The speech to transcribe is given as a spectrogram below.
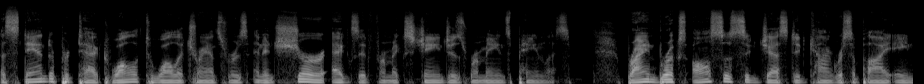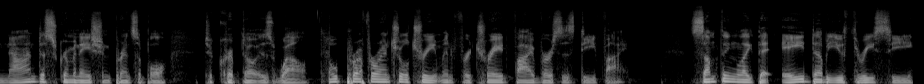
a stand to protect wallet to wallet transfers and ensure exit from exchanges remains painless. Brian Brooks also suggested Congress apply a non discrimination principle to crypto as well. No preferential treatment for TradFi versus DeFi. Something like the AW3C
